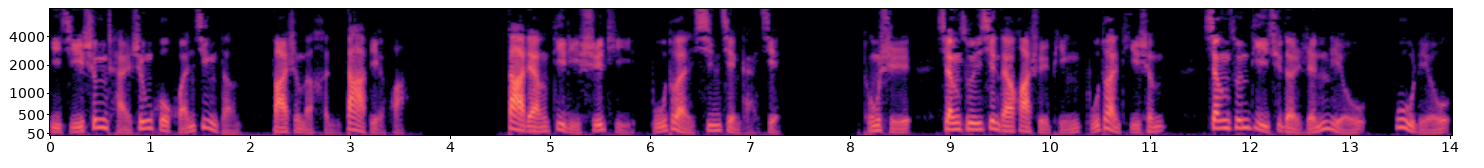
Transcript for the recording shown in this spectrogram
以及生产生活环境等发生了很大变化，大量地理实体不断新建改建，同时乡村现代化水平不断提升，乡村地区的人流、物流、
